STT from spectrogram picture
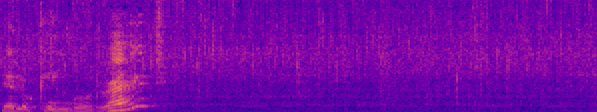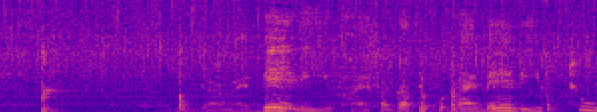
they're looking good right? These are my bay leaf. I forgot to put my bay leaf too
